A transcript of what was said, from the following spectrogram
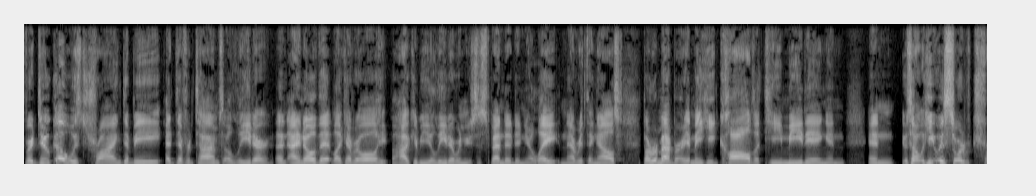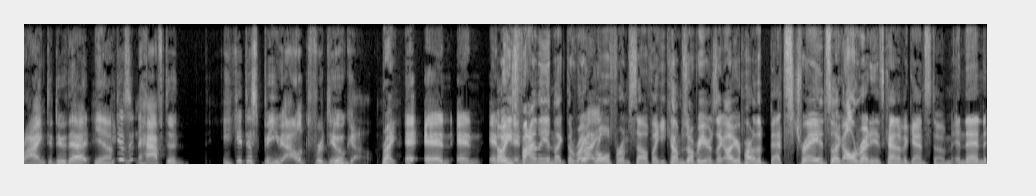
Verdugo was trying to be at different times a leader, and I know that like every oh he, how can you be a leader when you're suspended and you're late and everything else. But remember, I mean, he called a team meeting and and so he was sort of trying to do that. Yeah. he doesn't have to. He could just be Alex Verdugo, Right. And and and no, he's and- finally in like the right, Right. role for himself. Like he comes over here, it's like, oh, you're part of the Betts trade, so like already it's kind of against him. And then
